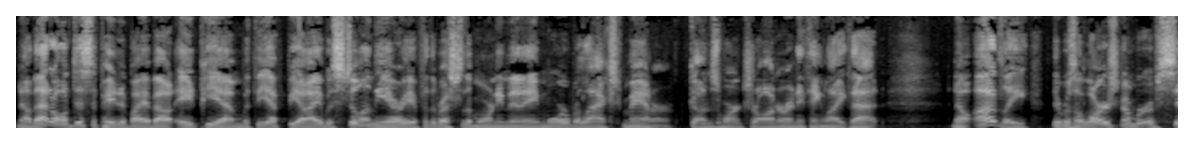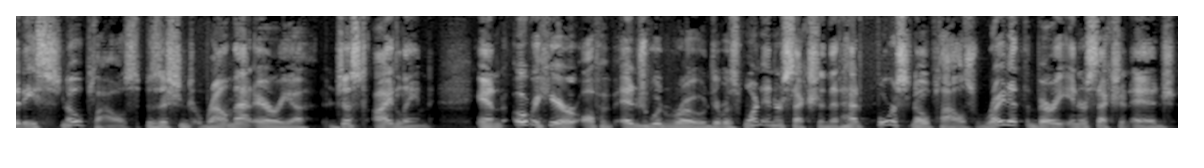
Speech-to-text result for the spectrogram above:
Now, that all dissipated by about 8 p.m., with the FBI was still in the area for the rest of the morning in a more relaxed manner. Guns weren't drawn or anything like that. Now, oddly, there was a large number of city snowplows positioned around that area, just idling. And over here off of Edgewood Road, there was one intersection that had four snowplows right at the very intersection edge,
